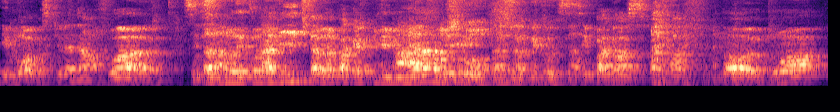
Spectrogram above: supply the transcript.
Et moi, parce que la dernière fois, euh, on t'a demandé ton avis, tu n'as même pas calculé le Ah, mien. mais- franchement, t'as zappé comme ça. C'est pas grave, c'est pas grave. non, euh, moi,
